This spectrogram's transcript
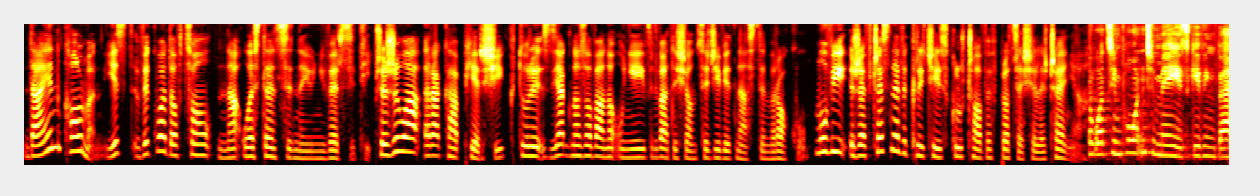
Diane Coleman jest wykładowcą na Western Sydney University. Przeżyła raka piersi, który zdiagnozowano u niej w 2019 roku. Mówi, że wczesne wykrycie jest kluczowe w procesie leczenia. What's important to me is giving back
